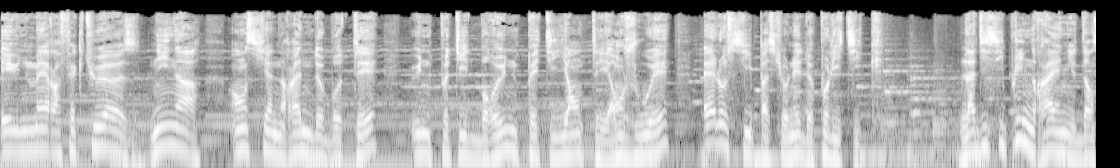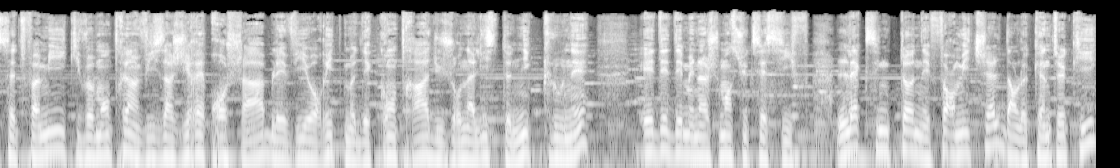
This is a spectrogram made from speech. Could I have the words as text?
et une mère affectueuse, Nina, ancienne reine de beauté, une petite brune pétillante et enjouée, elle aussi passionnée de politique. La discipline règne dans cette famille qui veut montrer un visage irréprochable et vit au rythme des contrats du journaliste Nick Clooney et des déménagements successifs. Lexington et Fort Mitchell dans le Kentucky,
